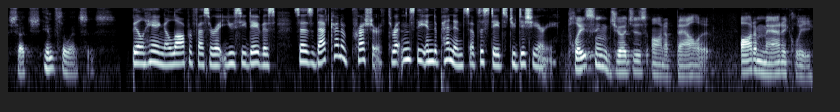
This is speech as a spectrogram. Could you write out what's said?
such influences. Bill Hing, a law professor at UC Davis, says that kind of pressure threatens the independence of the state's judiciary. Placing judges on a ballot automatically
